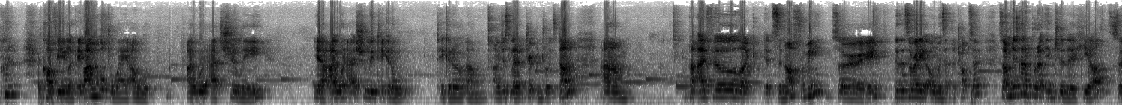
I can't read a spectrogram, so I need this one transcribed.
coffee. Like if I walked away, I would, I would actually, yeah, I would actually take it all, take it, um, I would just let it drip until it's done. Um, but I feel like it's enough for me. So, because it's already almost at the top. So, so I'm just going to put it into the here. So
